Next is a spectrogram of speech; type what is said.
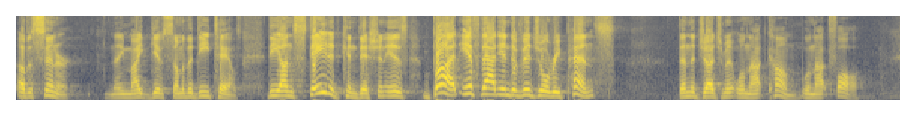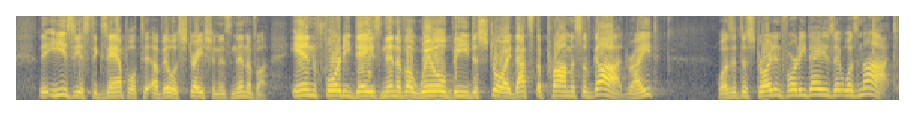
of a sinner. And they might give some of the details. The unstated condition is, but if that individual repents, then the judgment will not come, will not fall. The easiest example to, of illustration is Nineveh. In 40 days, Nineveh will be destroyed. That's the promise of God, right? Was it destroyed in 40 days? It was not.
